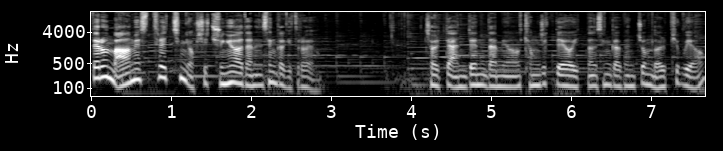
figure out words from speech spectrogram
때론 마음의 스트레칭 역시 중요하다는 생각이 들어요. 절대 안 된다며 경직되어 있던 생각은 좀 넓히고요.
